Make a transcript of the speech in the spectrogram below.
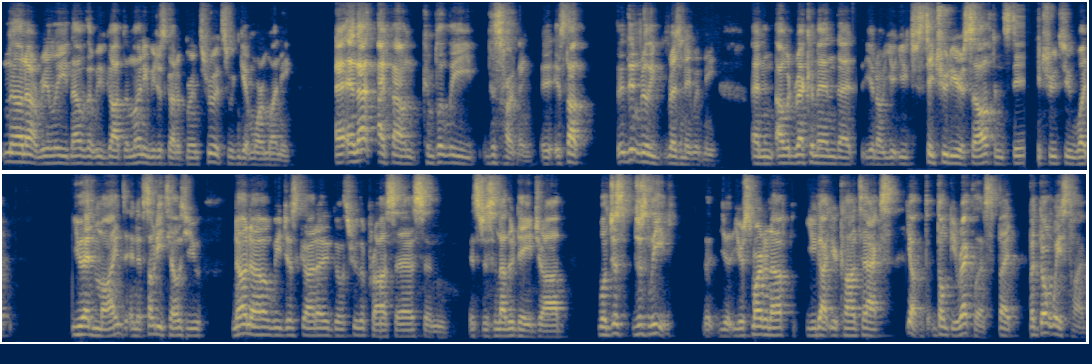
no, not really. Now that we've got the money, we just got to burn through it so we can get more money. And, and that I found completely disheartening. It, it's not. It didn't really resonate with me and I would recommend that you know you, you stay true to yourself and stay true to what you had in mind. And if somebody tells you, no, no, we just gotta go through the process and it's just another day job, well, just just leave. You're smart enough. You got your contacts. You know, don't be reckless, but but don't waste time.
